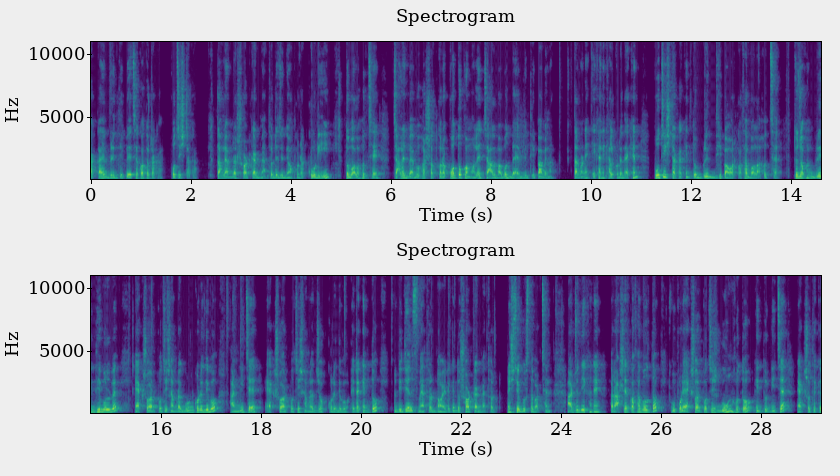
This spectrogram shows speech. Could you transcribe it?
টাকায় বৃদ্ধি পেয়েছে কত টাকা? পঁচিশ টাকা। তাহলে আমরা শর্টকাট মেথডে যদি অঙ্কটা করি, তো বলা হচ্ছে চালের ব্যবহার শতকরা কত কমালে চাল বাবদ ব্যয় বৃদ্ধি পাবে না? তার মানে এখানে খেয়াল করে দেখেন, পঁচিশ টাকা কিন্তু বৃদ্ধি পাওয়ার কথা বলা হচ্ছে। তো যখন বৃদ্ধি বলবে, একশো আর পঁচিশ আমরা গুণ করে দিব, আর নিচে একশো আর পঁচিশ আমরা যোগ করে দিব। এটা কিন্তু ডিটেলস মেথড নয়, এটা কিন্তু শর্টকাট মেথড নিশ্চয়ই বুঝতে পারছেন। আর যদি এখানে হ্রাসের কথা বলতো, উপরে একশো আর পঁচিশ গুণ হতো, কিন্তু নিচে একশো থেকে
